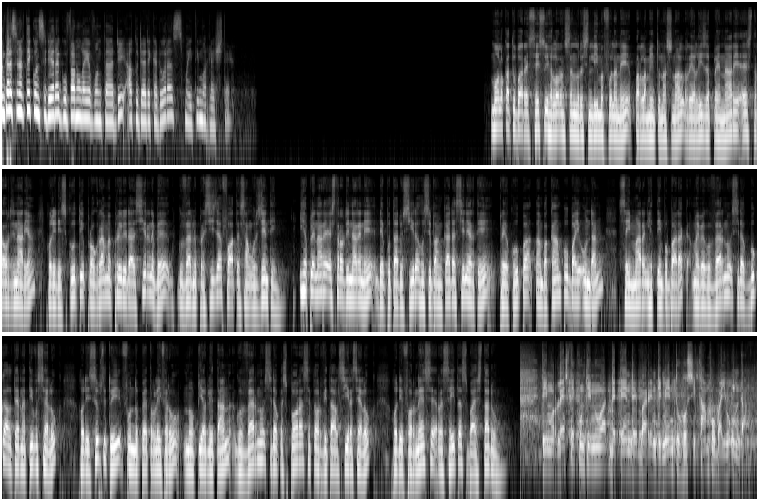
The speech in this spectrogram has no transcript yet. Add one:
Bancada Senarte considera governo lá vontade a tudo decadoras mai Timor-Leste. Molokatuba recesso e Lawrence Luris Lima Fulane, Parlamento Nacional realiza plenária extraordinária, onde discute programa prioridade Sirenebe, governo precisa for atenção urgente. E a plenária extraordinária ne, deputado Sira Husi Bancada CNRT preocupa tamba campo baio undan, sem maran e tempo barak, mas o governo sidak buka alternativo seluk, onde substitui fundo petrolífero no pior lutan, governo sidak explora setor vital Sira seluk, onde fornece receitas ba estado. Timor-Leste continua depende do rendimento do campo baio undan.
